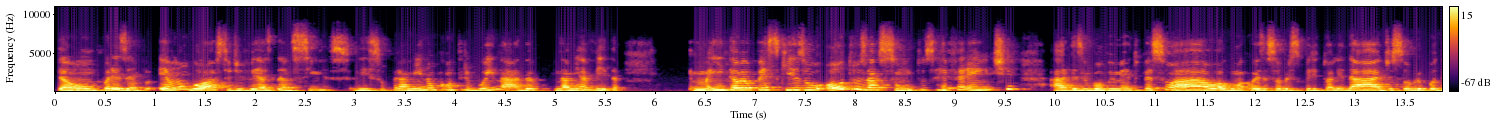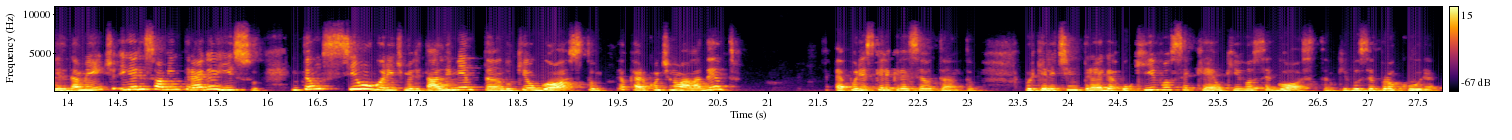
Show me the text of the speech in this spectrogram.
Então, por exemplo, eu não gosto de ver as dancinhas. Isso para mim não contribui nada na minha vida. Então, eu pesquiso outros assuntos referente a desenvolvimento pessoal, alguma coisa sobre espiritualidade, sobre o poder da mente, e ele só me entrega isso. Então, se o algoritmo está alimentando o que eu gosto, eu quero continuar lá dentro. É por isso que ele cresceu tanto, porque ele te entrega o que você quer, o que você gosta, o que você procura.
